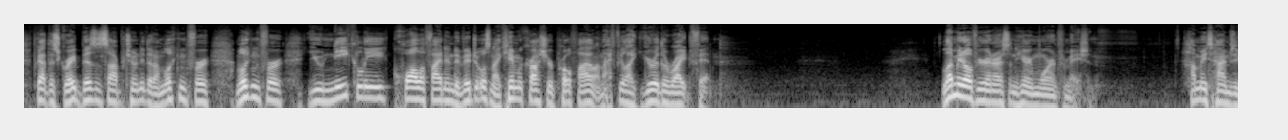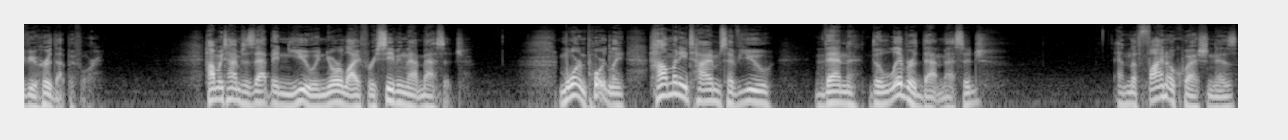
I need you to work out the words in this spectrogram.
I've got this great business opportunity that I'm looking for. I'm looking for uniquely qualified individuals, and I came across your profile and I feel like you're the right fit. Let me know if you're interested in hearing more information. How many times have you heard that before? How many times has that been you in your life receiving that message? More importantly, how many times have you then delivered that message? And the final question is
